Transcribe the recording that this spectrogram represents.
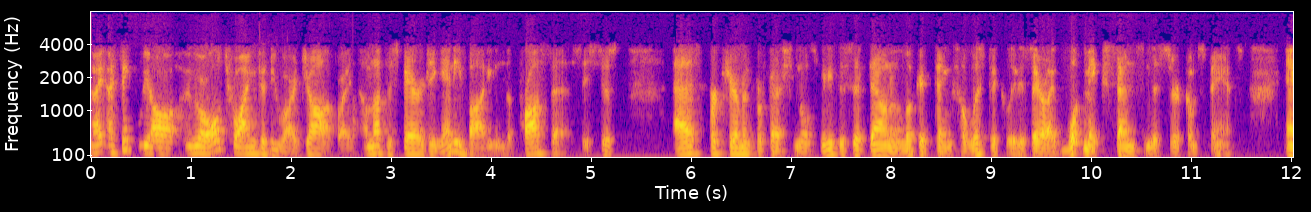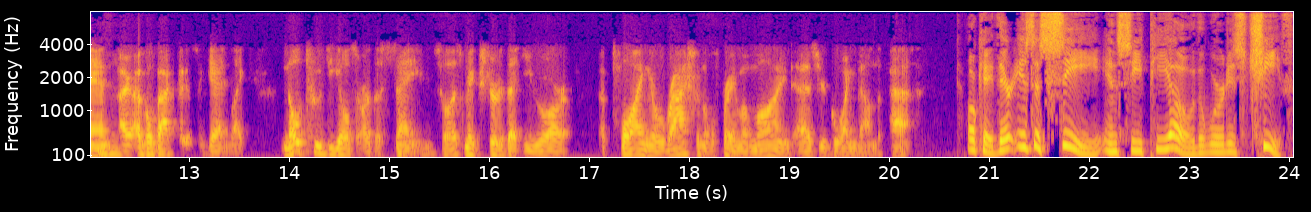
I, I, think we all we're all trying to do our job, right? I'm not disparaging anybody in the process. It's just as procurement professionals, we need to sit down and look at things holistically to say, like, what makes sense in this circumstance. And mm-hmm. I, I go back to this again, like no two deals are the same. So let's make sure that you are applying a rational frame of mind as you're going down the path. Okay, there is a C in CPO. The word is chief.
